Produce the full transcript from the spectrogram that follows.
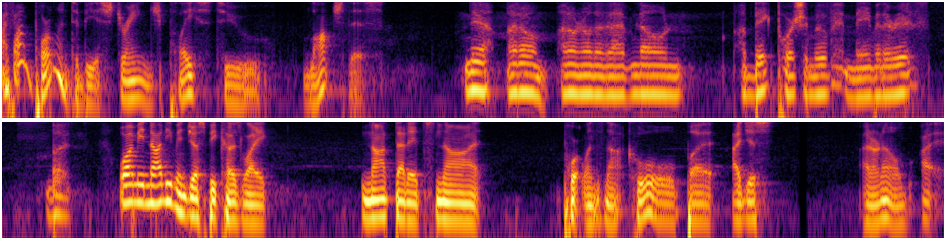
I found Portland to be a strange place to launch this. Yeah, I don't I don't know that I've known a big Porsche movement. Maybe there is, but Well, I mean, not even just because like, not that it's not Portland's not cool, but I just I don't know. I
